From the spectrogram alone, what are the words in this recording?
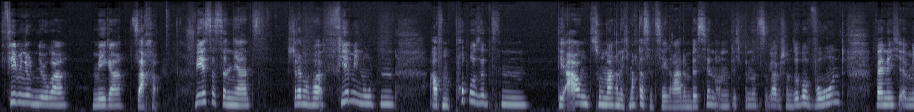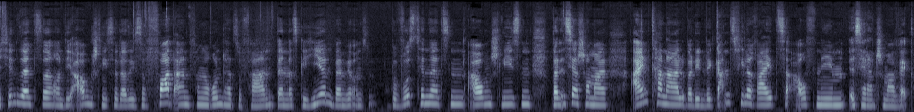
vier Minuten Yoga, mega Sache. Wie ist das denn jetzt? Stell dir mal vor, vier Minuten auf dem Popo sitzen, die Augen zumachen. Ich mache das jetzt hier gerade ein bisschen und ich bin es, glaube ich, schon so gewohnt, wenn ich äh, mich hinsetze und die Augen schließe, dass ich sofort anfange runterzufahren. Denn das Gehirn, wenn wir uns bewusst hinsetzen, Augen schließen, dann ist ja schon mal ein Kanal, über den wir ganz viele Reize aufnehmen, ist ja dann schon mal weg.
